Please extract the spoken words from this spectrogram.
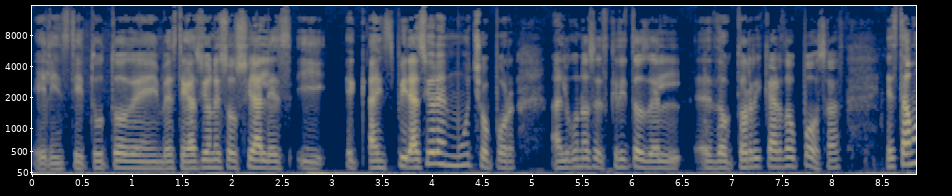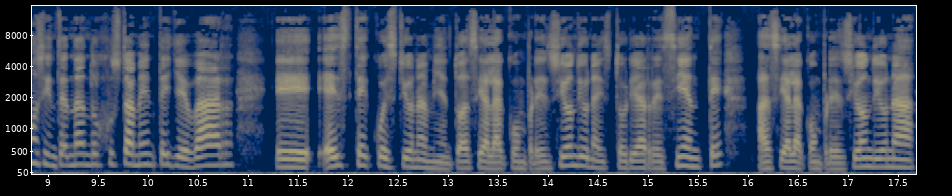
el Instituto de Investigaciones Sociales y eh, a inspiración en mucho por algunos escritos del eh, doctor Ricardo Posas, estamos intentando justamente llevar eh, este cuestionamiento hacia la comprensión de una historia reciente, hacia la comprensión de una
